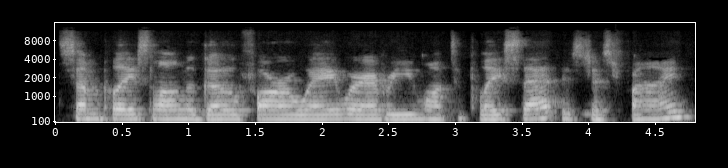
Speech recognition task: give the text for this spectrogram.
someplace long ago, far away, wherever you want to place that is just fine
